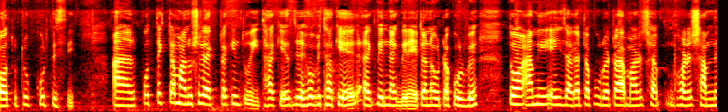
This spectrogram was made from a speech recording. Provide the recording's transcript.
কতটুক করতেছি। আর প্রত্যেকটা মানুষের একটা কিন্তু ই থাকে, যে হবি থাকে, একদিন না একদিন এটা না ওটা করবে। তো আমি এই জায়গাটা পুরোটা আমার ঘরের সামনে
